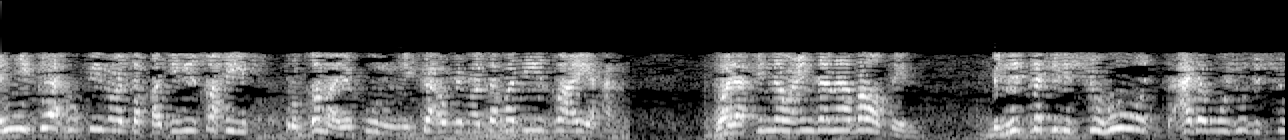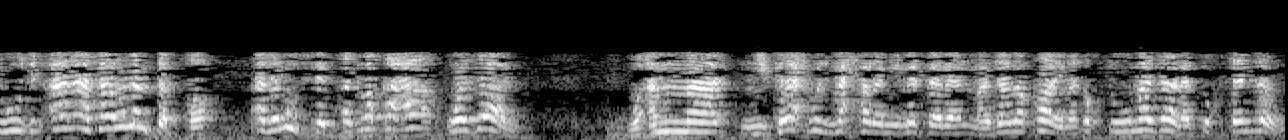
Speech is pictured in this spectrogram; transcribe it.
النكاح في معتقده صحيح ربما يكون النكاح في معتقده صحيحا. ولكنه عندنا باطل. بالنسبة للشهود عدم وجود الشهود الآن آثاره لم تبقى. هذا مفسد قد وقع وزال. وأما نكاح المحرم مثلا ما زال قائما. أخته ما زالت أختا له.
